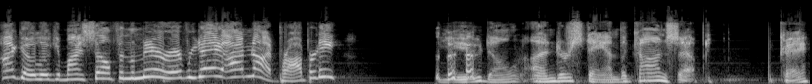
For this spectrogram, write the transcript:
I go look at myself in the mirror every day. I'm not property. you don't understand the concept. Okay?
